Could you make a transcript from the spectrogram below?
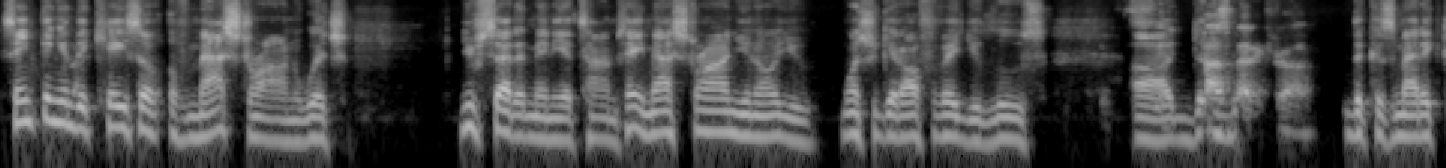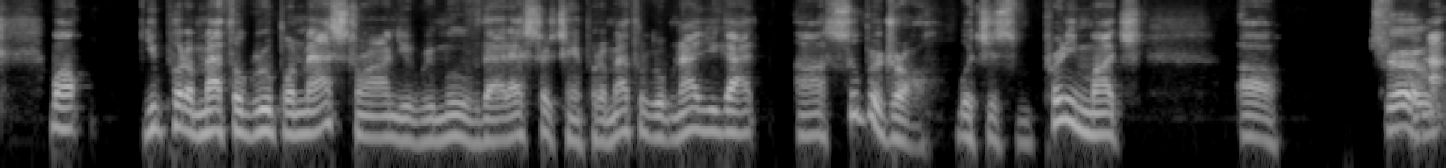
same thing in the case of, of masteron which you've said it many a times hey masteron you know you once you get off of it you lose uh, a cosmetic drug. the cosmetic. Well, you put a methyl group on Masteron, you remove that ester chain, put a methyl group. Now you got uh, Superdrol, which is pretty much. Uh, True. uh,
